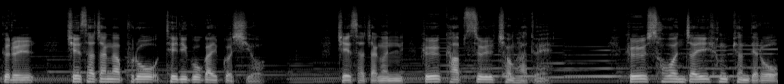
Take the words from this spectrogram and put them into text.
그를 제사장 앞으로 데리고 갈 것이요. 제사장은 그 값을 정하되 그 서원자의 형편대로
